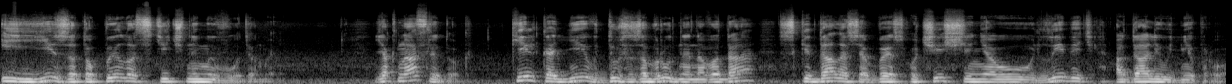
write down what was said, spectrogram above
і її затопило стічними водами. Як наслідок, кілька днів дуже забруднена вода скидалася без очищення у Либідь, а далі у Дніпро.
